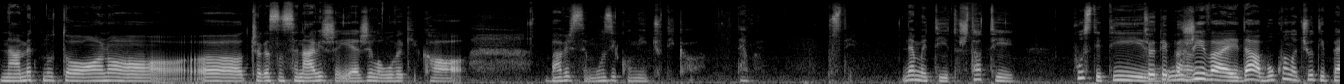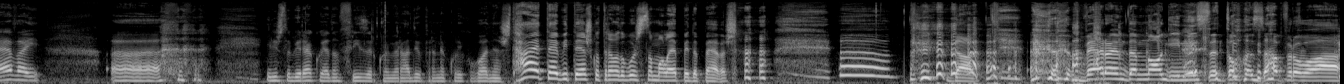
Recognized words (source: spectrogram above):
nametnuto, ono uh, čega sam se najviše ježila uvek i kao baviš se muzikom i ću ti kao, nemoj, pusti, nemoj ti to, šta ti, pusti ti, čuti uživaj, da, bukvalno ćuti, pevaj. Uh, ili što bi rekao jedan frizer koji me radio pre nekoliko godina, šta je tebi teško, treba da budeš samo lepa i da pevaš. da. Verujem da mnogi misle to zapravo, a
